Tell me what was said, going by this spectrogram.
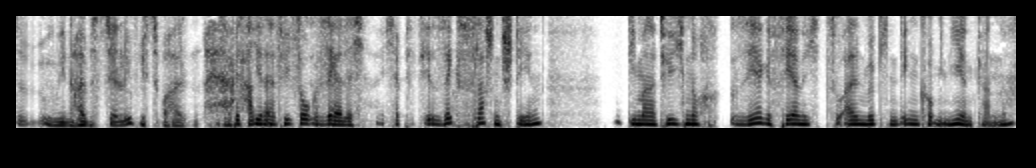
irgendwie ein halbes CL übrig zu behalten. Ich habe jetzt hier ist natürlich so gefährlich. Sechs, ich habe jetzt hier sechs Flaschen stehen, die man natürlich noch sehr gefährlich zu allen möglichen Dingen kombinieren kann. Ne?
